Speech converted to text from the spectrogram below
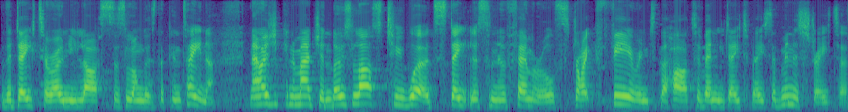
the data only lasts as long as the container. Now, as you can imagine, those last two words, stateless and ephemeral, strike fear into the heart of any database administrator.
